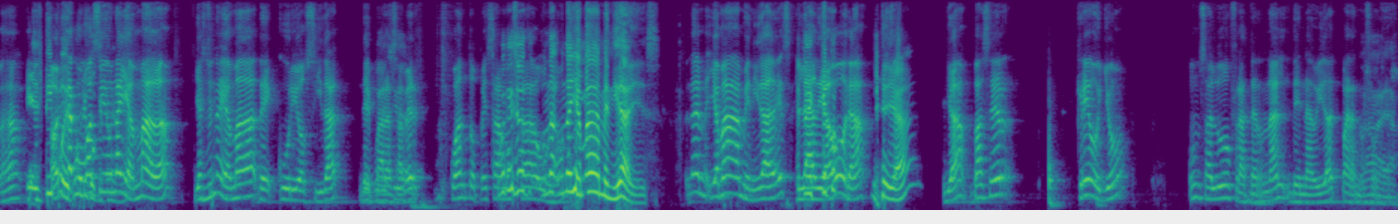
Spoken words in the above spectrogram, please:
Ajá. el tipo Ahorita de como ha sido una llamada, ya es Ujú. una llamada de curiosidad de, De para curiosidad. saber cuánto uno. una, una llamada de amenidades. Una llamada de amenidades. ¿Qué- La de ahora ¿Ya? ya va a ser, creo yo, un saludo fraternal de Navidad para nosotros. Ah.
